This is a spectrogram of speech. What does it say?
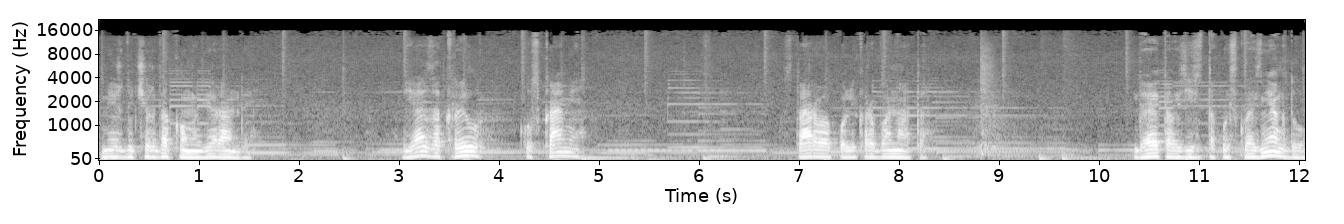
между чердаком и верандой я закрыл кусками старого поликарбоната. До этого здесь такой сквозняк дул.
